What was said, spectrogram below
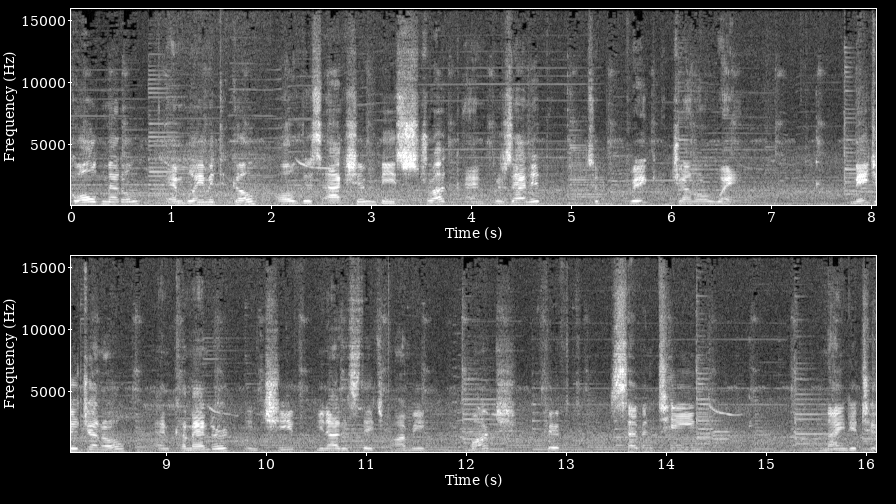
Gold medal emblematical of this action be struck and presented to Brig General Wayne. Major General and Commander-in-Chief United States Army, March 5th, 1792.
